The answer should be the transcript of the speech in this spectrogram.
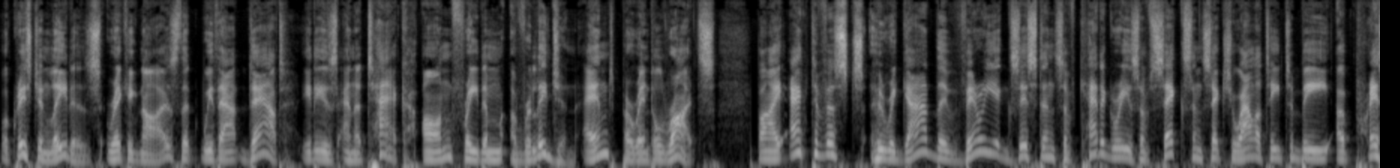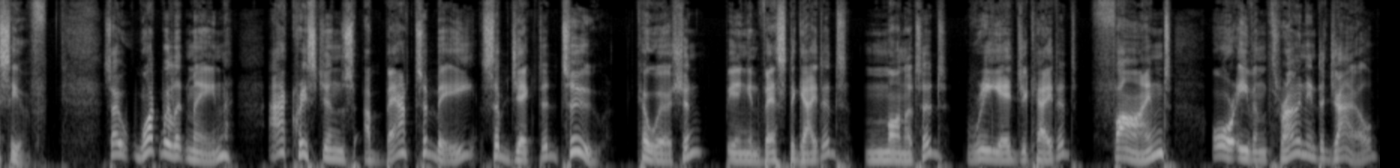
Well, Christian leaders recognise that without doubt it is an attack on freedom of religion and parental rights by activists who regard the very existence of categories of sex and sexuality to be oppressive. So, what will it mean? Are Christians about to be subjected to coercion, being investigated, monitored, re educated, fined, or even thrown into jail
